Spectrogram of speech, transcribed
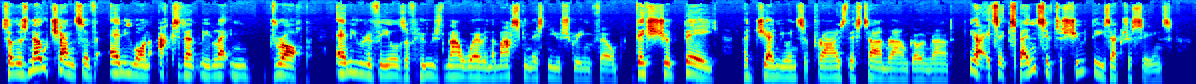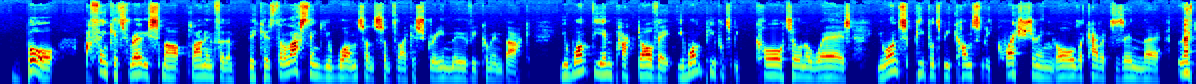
So there's no chance of anyone accidentally letting drop any reveals of who's now wearing the mask in this new Scream film. This should be a genuine surprise this time round going round. You know, it's expensive to shoot these extra scenes, but I think it's really smart planning for them because the last thing you want on something like a Scream movie coming back, you want the impact of it. You want people to be caught unawares. You want people to be constantly questioning all the characters in there. Let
